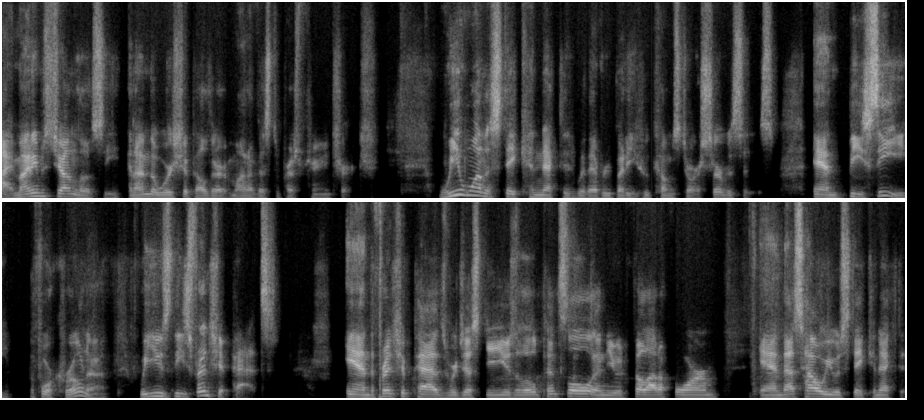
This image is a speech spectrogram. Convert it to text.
Hi, my name is John Losi, and I'm the worship elder at Monte Vista Presbyterian Church. We want to stay connected with everybody who comes to our services. And BC, before Corona, we used these friendship pads. And the friendship pads were just you use a little pencil and you would fill out a form, and that's how we would stay connected.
